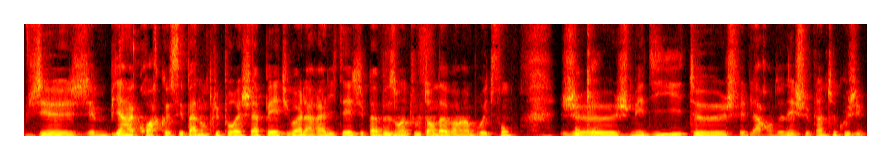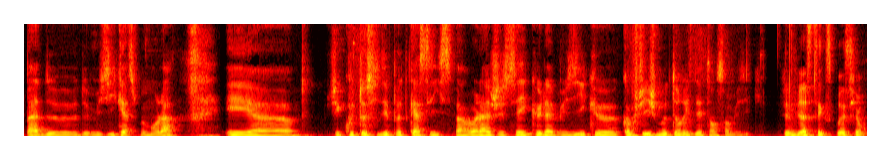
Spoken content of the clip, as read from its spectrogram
j'ai- j'aime bien à croire que c'est pas non plus pour échapper, tu vois, à la réalité. J'ai pas besoin tout le temps d'avoir un bruit de fond. Je, je médite, euh, je fais de la randonnée, je fais plein de trucs où j'ai pas de, de musique à ce moment-là et euh, J'écoute aussi des podcasts et enfin, voilà, j'essaye que la musique, euh, comme je te dis, je m'autorise des temps sans musique. J'aime bien cette expression.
